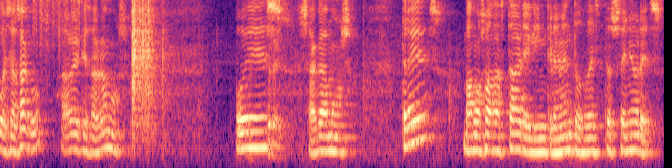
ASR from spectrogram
Pues a saco, a ver qué sacamos. Pues sacamos tres. Vamos a gastar el incremento de estos señores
